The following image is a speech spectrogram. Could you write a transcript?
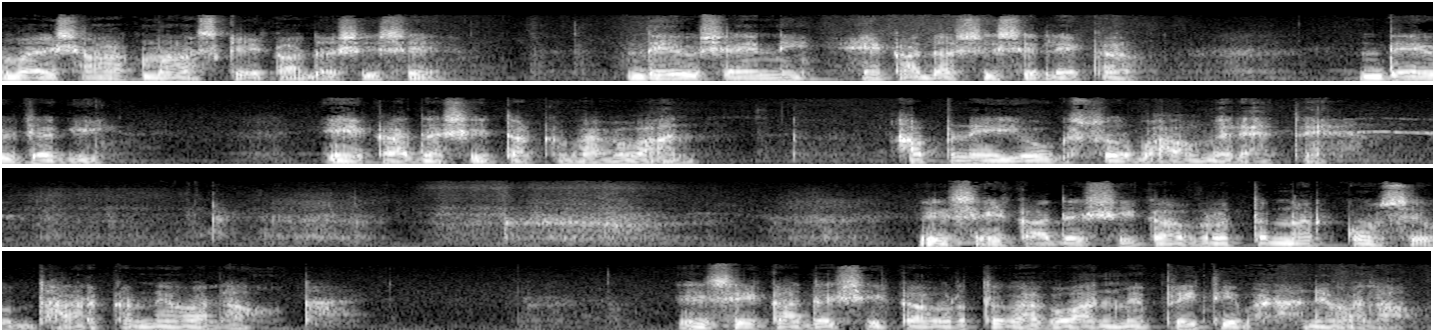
वैशाख मास के एकादशी से देवशैनी एकादशी से लेकर देवजगी एकादशी तक भगवान अपने योग स्वभाव में रहते हैं। इस एकादशी का व्रत नरकों से उद्धार करने वाला होता है। इस एकादशी का व्रत भगवान में प्रीति बढ़ाने वाला होता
